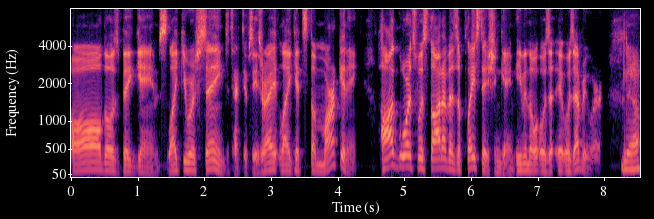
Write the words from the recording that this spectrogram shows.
all those big games, like you were saying, Detective Seeds, right? Like it's the marketing. Hogwarts was thought of as a PlayStation game, even though it was it was everywhere. Yeah.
